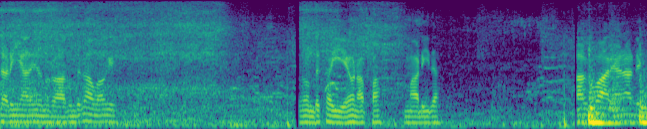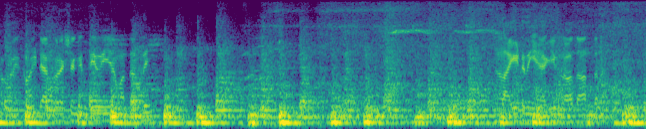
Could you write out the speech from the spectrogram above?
ਲੜੀਆਂ ਦੀ ਤੁਹਾਨੂੰ ਰਾਤ ਨੂੰ ਦਿਖਾਵਾਂਗੇ। ਤੁਹਾਨੂੰ ਦਿਖਾਈਏ ਹੁਣ ਆਪਾਂ ਮਾੜੀ ਦਾ। ਅਗਵਾਰਿਆਂ ਨਾਲ ਦੇਖੋ ਬੜੀ ਸੋਹਣੀ ਡੈਕੋਰੇਸ਼ਨ ਕੀਤੀ ਹੋਈ ਹੈ ਮੰਦਰ ਦੀ। ਨਹੀਂ ਹੈਗੀ ਮੈਨੂੰ ਅੰਦਰ।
